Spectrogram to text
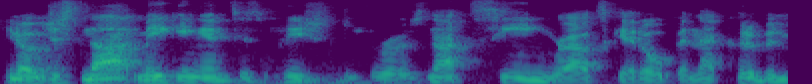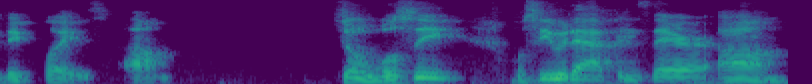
you know, just not making anticipation throws, not seeing routes get open. That could have been big plays. Um, so we'll see. We'll see what happens there. Um,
